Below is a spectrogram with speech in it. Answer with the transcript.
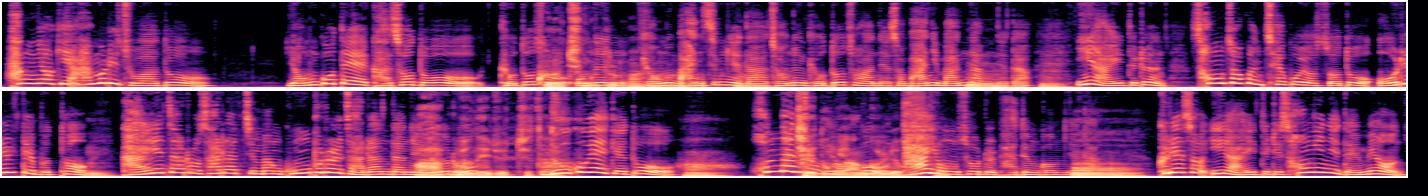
학력이 아무리 좋아도 연고대에 가서도 교도소 친구들 오는. 경우 많습니다. 음. 저는 교도소 안에서 많이 만납니다. 음, 음. 이 아이들은 성적은 최고였어도 어릴 때부터 음. 가해자로 살았지만 공부를 잘한다는 아, 이유로 면해줬지. 다. 누구에게도 어. 혼난 적이 없고. 다 용서를 받은 겁니다. 어. 그래서 이 아이들이 성인이 되면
